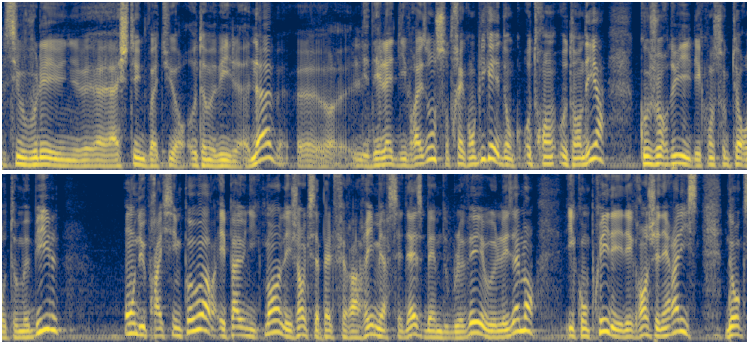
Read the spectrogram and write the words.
si vous voulez euh, acheter une voiture automobile neuve, les délais de livraison sont très compliqués. Donc autant dire qu'aujourd'hui, les constructeurs automobiles ont du pricing power et pas uniquement les gens qui s'appellent Ferrari, Mercedes, BMW ou les Allemands, y compris les, grands généralistes. Donc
